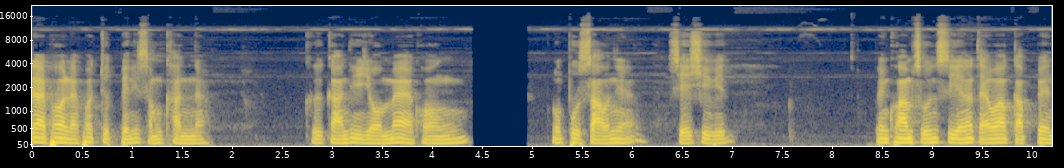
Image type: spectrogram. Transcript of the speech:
ได้เพราะอะไรเพราะจุดเป็นที่สำคัญนะคือการที่โยมแม่ของหลวงปู่เสาเนี่ยเสียชีวิต เป็นความสูญเสียนะแต่ว่ากลับเป็น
